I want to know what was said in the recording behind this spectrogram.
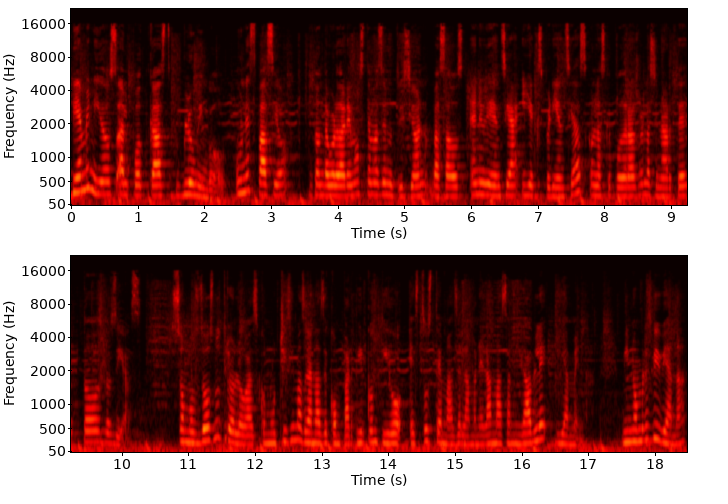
Bienvenidos al podcast Blooming Bowl, un espacio donde abordaremos temas de nutrición basados en evidencia y experiencias con las que podrás relacionarte todos los días. Somos dos nutriólogas con muchísimas ganas de compartir contigo estos temas de la manera más amigable y amena. Mi nombre es Viviana.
